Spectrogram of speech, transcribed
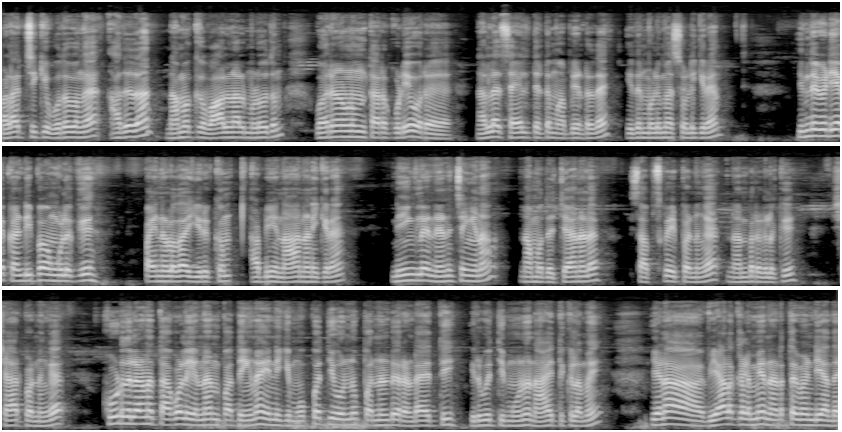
வளர்ச்சிக்கு உதவுங்க. அதுதான் நமக்கு வாழ்நாள் முழுவதும் வருமானம் தரக்கூடிய ஒரு நல்ல செயல் திட்டம் அப்படின்றத இதன் மூலிமா சொல்லிக்கிறேன். இந்த வீடியோ கண்டிப்பாக உங்களுக்கு பயனுள்ளதாக இருக்கும் அப்படின்னு நான் நினைக்கிறேன். நீங்களே நினச்சிங்கன்னா நமது சேனலை சப்ஸ்கிரைப் பண்ணுங்கள் நண்பர்களுக்கு ஷேர் பண்ணுங்கள் கூடுதலான தகவல் என்னன்னு பார்த்தீங்கன்னா இன்றைக்கி முப்பத்தி ஒன்று பன்னெண்டு ரெண்டாயிரத்தி இருபத்தி மூணு ஞாயிற்றுக்கிழமை. ஏன்னா வியாழக்கிழமையே நடத்த வேண்டிய அந்த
